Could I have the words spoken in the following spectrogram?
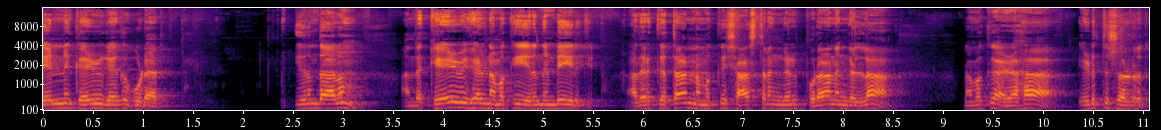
ஏன்னு கேள்வி கேட்கக்கூடாது. இருந்தாலும் அந்த கேள்விகள் நமக்கு இருந்துகிட்டே இருக்குது அதற்குத்தான் நமக்கு சாஸ்திரங்கள் புராணங்கள்லாம் நமக்கு அழகாக எடுத்து சொல்கிறது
